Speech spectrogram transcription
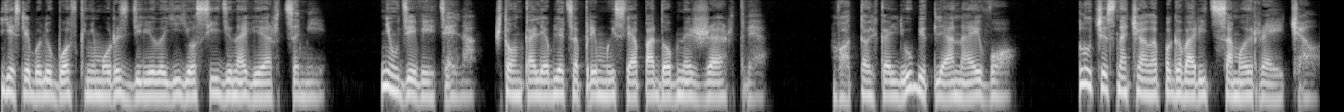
если бы любовь к нему разделила ее с единоверцами. Неудивительно, что он колеблется при мысли о подобной жертве. Вот только любит ли она его? Лучше сначала поговорить с самой Рэйчел.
